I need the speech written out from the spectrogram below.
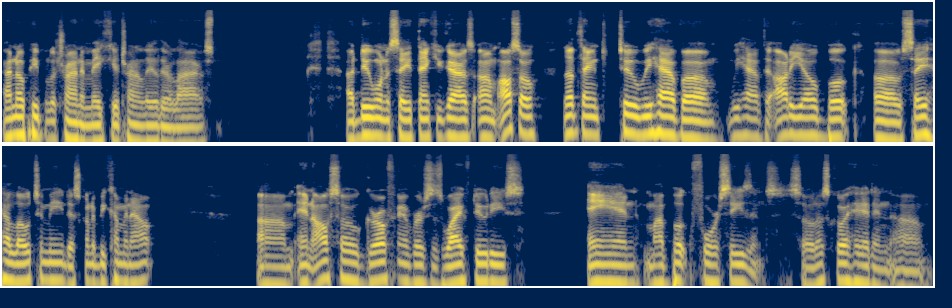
I know people are trying to make it, trying to live their lives. I do want to say thank you guys. Um, also another thing too, we have um we have the audio book of "Say Hello to Me" that's going to be coming out, um, and also "Girlfriend versus Wife Duties." and my book four seasons. So let's go ahead and um,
